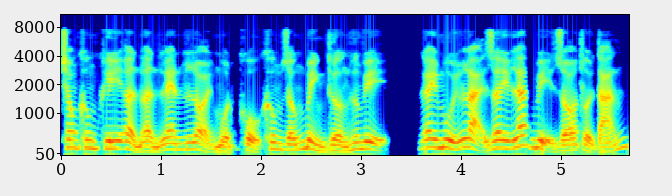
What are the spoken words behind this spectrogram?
trong không khí ẩn ẩn len lỏi một cổ không giống bình thường hương vị, gây mũi lại dây lát bị gió thổi tán.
